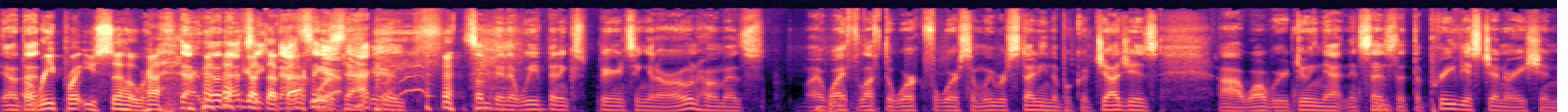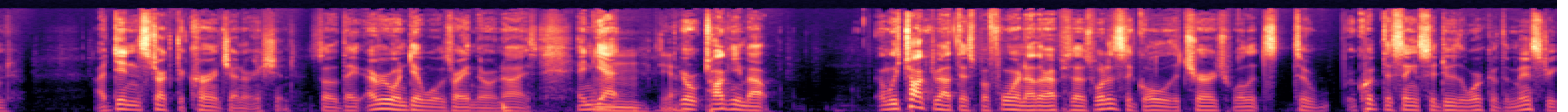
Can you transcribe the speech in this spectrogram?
Now, Or that- reap what you sow. Right? That, no, that's, got that that's backwards. exactly something that we've been experiencing in our own home as my wife left the workforce and we were studying the book of Judges uh, while we were doing that. And it says that the previous generation uh, didn't instruct the current generation. So they, everyone did what was right in their own eyes. And yet, yeah. you're talking about, and we've talked about this before in other episodes. What is the goal of the church? Well, it's to equip the saints to do the work of the ministry.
